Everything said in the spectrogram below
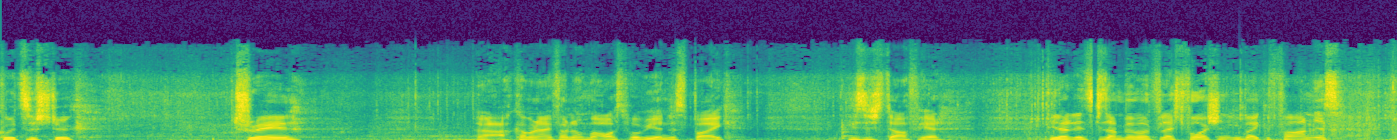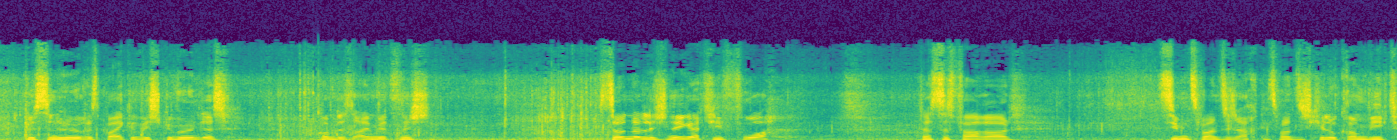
kurzes Stück Trail. Ja, kann man einfach noch mal ausprobieren, das Bike, wie sich da fährt. Hier hat insgesamt, wenn man vielleicht vorher schon E-Bike gefahren ist, ein bisschen höheres Bikegewicht gewöhnt ist, kommt es einem jetzt nicht sonderlich negativ vor, dass das Fahrrad 27, 28 Kilogramm wiegt.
